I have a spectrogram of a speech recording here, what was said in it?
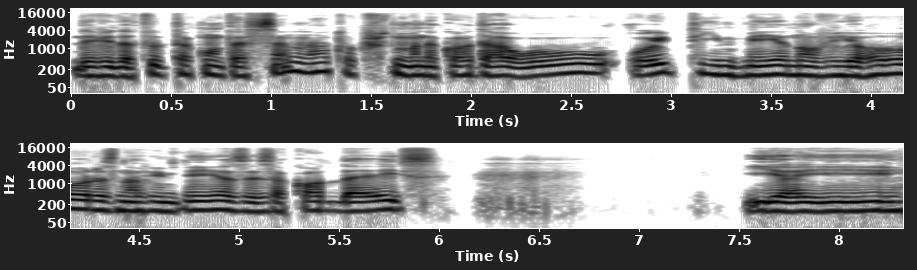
devido a tudo que tá acontecendo, né? Eu tô acostumado a acordar oito e meia, nove horas, nove e meia, às vezes acordo dez. E aí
